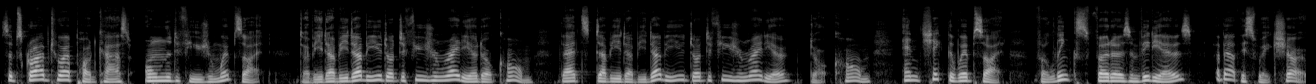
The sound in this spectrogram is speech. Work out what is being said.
Subscribe to our podcast on the Diffusion website www.diffusionradio.com. That's www.diffusionradio.com and check the website for links, photos, and videos about this week's show.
